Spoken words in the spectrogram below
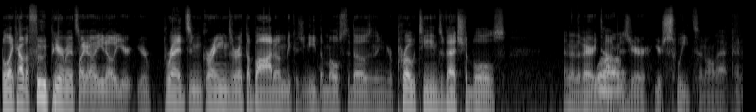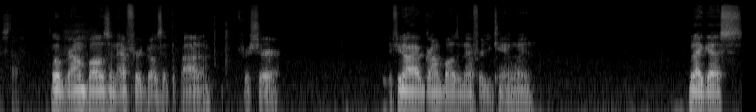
But like how the food pyramid's like, oh, you know, your your breads and grains are at the bottom because you need the most of those, and then your proteins, vegetables, and then the very top is your your sweets and all that kind of stuff. Well, ground balls and effort goes at the bottom for sure. If you don't have ground balls and effort, you can't win. But I guess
